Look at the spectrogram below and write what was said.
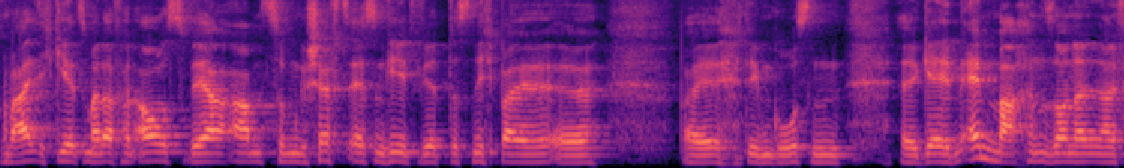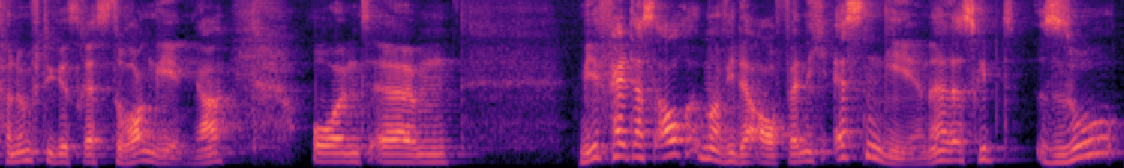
weil ich gehe jetzt mal davon aus, wer abends zum Geschäftsessen geht, wird das nicht bei, äh, bei dem großen äh, gelben M machen, sondern in ein vernünftiges Restaurant gehen. Ja? Und ähm, mir fällt das auch immer wieder auf, wenn ich essen gehe. Ne? Es gibt so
